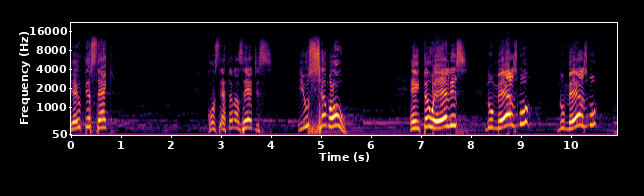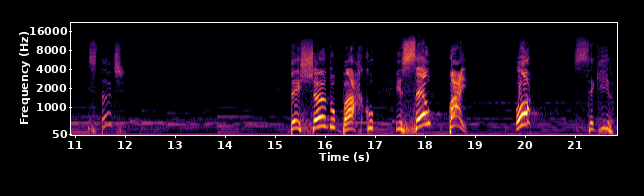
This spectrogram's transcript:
E aí o texto segue, consertando as redes, e os chamou. Então eles, no mesmo, no mesmo instante, deixando o barco e seu pai o seguiram.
